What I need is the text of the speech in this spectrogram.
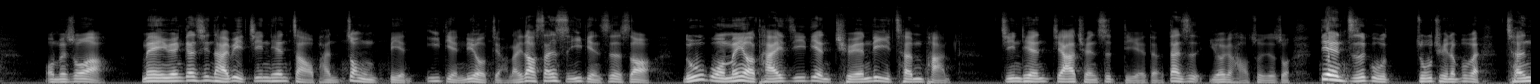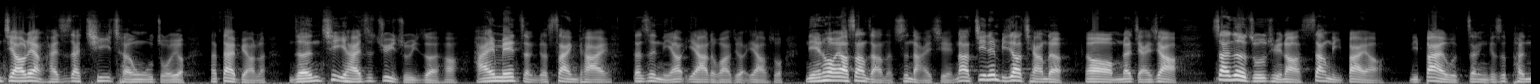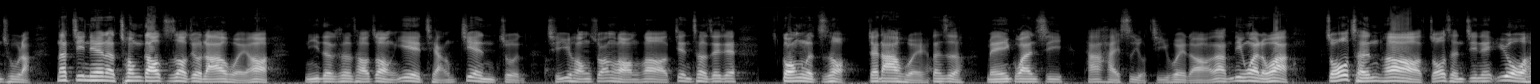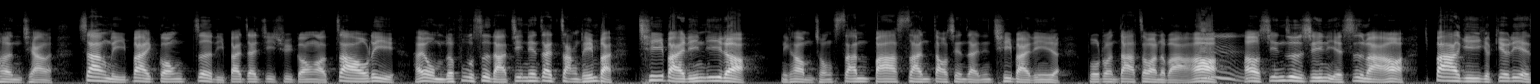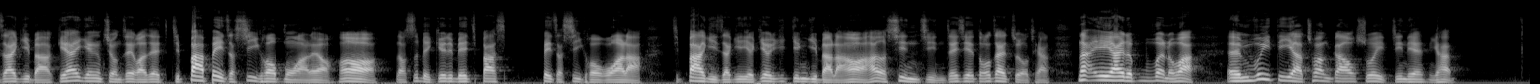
我们说啊，美元跟新台币今天早盘重贬一点六角，来到三十一点四的时候，如果没有台积电全力撑盘，今天加权是跌的。但是有一个好处就是说，电子股族群的部分成交量还是在七成五左右，那代表呢人气还是具足的哈，还没整个散开。但是你要压的话，就要压说年后要上涨的是哪一些？那今天比较强的哦，我们来讲一下散热族群啊，上礼拜啊。礼拜五整个是喷出了，那今天呢冲高之后就拉回哈，尼德科操纵、叶强、建准、奇红双红哈、建测这些攻了之后再拉回，但是没关系，它还是有机会的啊。那另外的话，轴承哈，轴承今天又很强了，上礼拜攻，这礼拜再继续攻啊。兆利还有我们的富士达今天在涨停板七百零一了。你看，我们从三八三到现在已经七百零一了，波段大赚了吧？啊、嗯，还有新日新也是嘛？哈，一百二个叫你也再去吧，今日已经上这话这一百八十四块半了。哦，老师没叫你买一百八十四块哇啦，一百二十二个叫你进去吧啦。哈，还有信锦这些都在走强。那 AI 的部分的话，NVIDIA 创高，所以今天你看，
